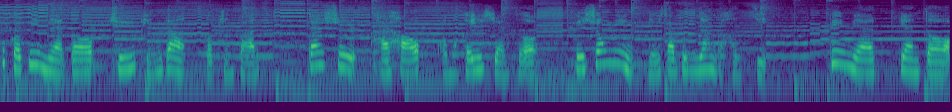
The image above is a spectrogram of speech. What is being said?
不可避免地趋于平淡和平凡，但是还好，我们可以选择给生命留下不一样的痕迹，避免变得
